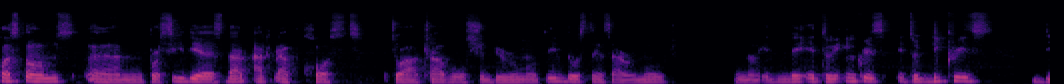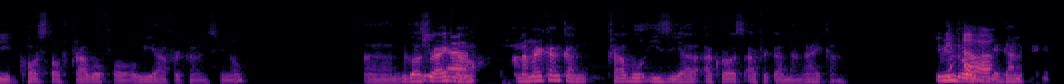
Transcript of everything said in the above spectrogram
customs um, procedures that add up costs to our travel should be removed. If those things are removed, you know, it may it will increase, it will decrease the cost of travel for we Africans, you know. Um, because right now, an American can travel easier across Africa than I can. Even yeah. though the, Ghanaian,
